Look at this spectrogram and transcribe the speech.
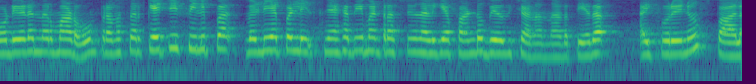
ഓടയുടെ നിർമ്മാണവും professor K T Philip Velliyappally Snehadeepam ട്രസ്റ്റിന് നൽകിയ ഫണ്ട് ഉപയോഗിച്ചാണ് നടത്തിയത്. ഐഫോറി ന്യൂസ് പാല.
